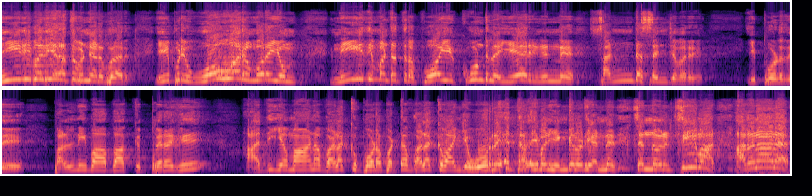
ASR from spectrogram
நீதிபதியை ரத்து பண்ணி அனுப்புறாரு. இப்படி ஒவ்வொரு முறையும் நீதிமன்றத்துல போய் கூண்டுல ஏறி நின்று சண்டை செஞ்சவர். இப்பொழுது பழனி பாபாக்கு பிறகு அதிகமான வழக்கு போடப்பட்ட வழக்கு வாங்கிய ஒரே தலைவன் எங்களுடைய அண்ணன் செந்தவன் சீமான். அதனால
